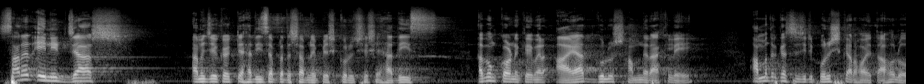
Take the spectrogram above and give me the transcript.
স্যারের এই নির্যাস, আমি যে কয়েকটি হাদিস আপনাদের সামনে পেশ করেছি, সে হাদিস এবং কর্ণকেমের আয়াতগুলো সামনে রাখলে আমাদের কাছে যেটি পরিষ্কার হয়, তা হলো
